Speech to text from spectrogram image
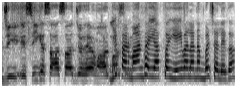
जी इसी के साथ साथ जो है हमारे ये पास फरमान भाई आपका यही वाला नंबर चलेगा?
